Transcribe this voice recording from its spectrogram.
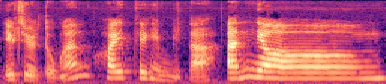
일주일 동안 화이팅입니다. 안녕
